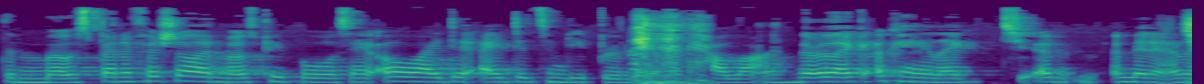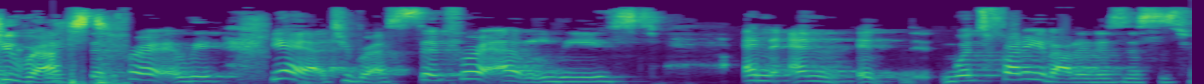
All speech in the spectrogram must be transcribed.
the most beneficial. And most people will say, "Oh, I did, I did some deep breathing." like, how long? They're like, "Okay, like two, a, a, minute." I'm two like, breaths. Sit for at least, yeah, yeah, two breaths. Sit for at least. And and it, what's funny about it is this is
